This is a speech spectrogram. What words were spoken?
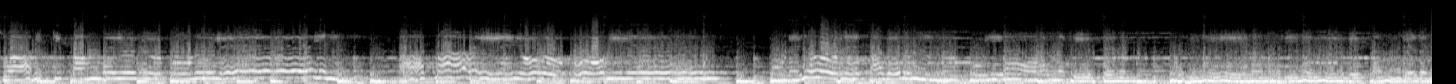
സ്വാമിക്ക് പമ്പയൊരു ആത്മാവല്ലയോ കോവിൽ ഉടയോനെ പകരുന്നു കുയിലാർന്ന കീർത്തനം. അറിയണമറിയന്റെ സങ്കടം.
